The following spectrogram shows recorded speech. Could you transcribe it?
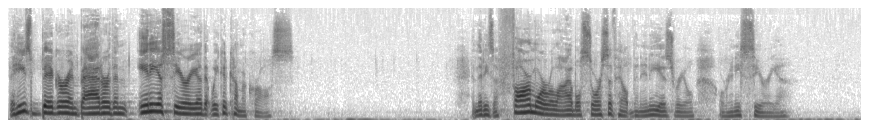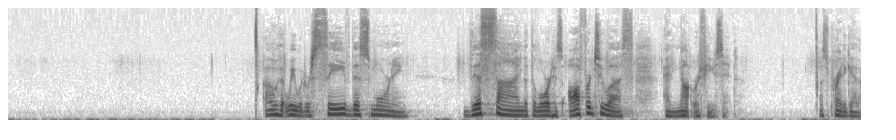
That He's bigger and badder than any Assyria that we could come across and that he's a far more reliable source of help than any Israel or any Syria. Oh, that we would receive this morning this sign that the Lord has offered to us and not refuse it. Let's pray together.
